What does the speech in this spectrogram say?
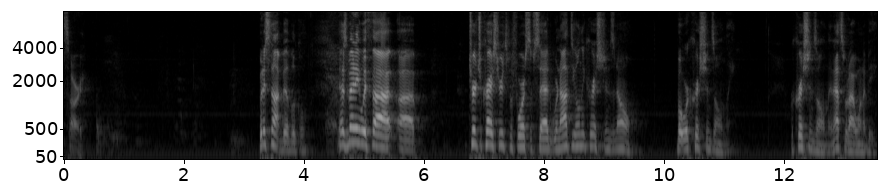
Sorry. But it's not biblical. As many with uh, uh, Church of Christ roots before us have said, we're not the only Christians, no, but we're Christians only. We're Christians only. And That's what I want to be.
